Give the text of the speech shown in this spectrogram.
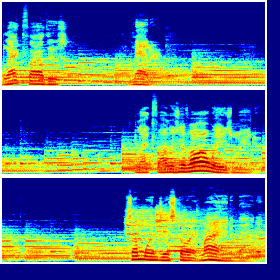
Black fathers matter. Black fathers have always mattered. Someone just started lying about it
